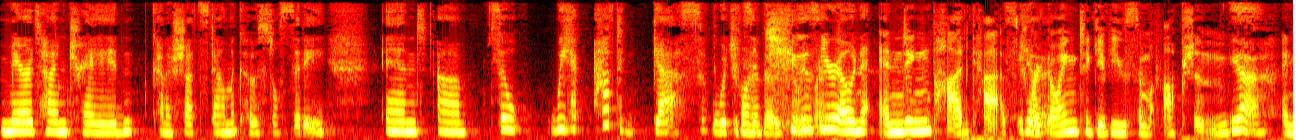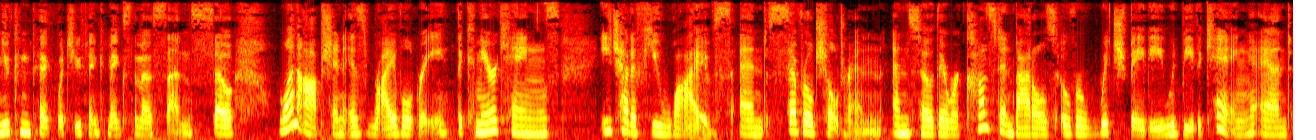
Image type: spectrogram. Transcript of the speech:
maritime trade kind of shuts down the coastal city. And um, so we ha- have to guess which one to of those. choose your own ending podcast. Yeah. We're going to give you some options. Yeah. And you can pick what you think makes the most sense. So one option is rivalry. The Khmer kings each had a few wives and several children. And so there were constant battles over which baby would be the king and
